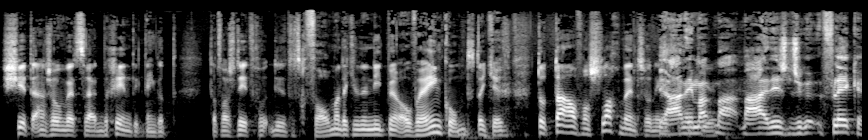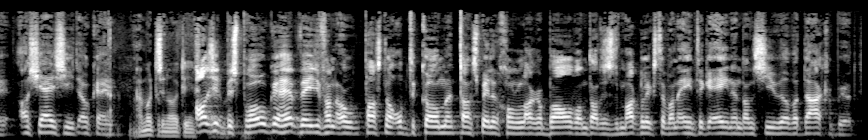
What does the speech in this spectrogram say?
shit aan zo'n wedstrijd begint. Ik denk dat dat was dit, dit het geval. Maar dat je er niet meer overheen komt. Dat je totaal van slag bent eerste Ja, nee, maar, maar, maar het is natuurlijk vlekken. Als jij ziet, oké, moet er nooit in. als je het besproken hebt, weet je van, oh, pas nou op te komen, dan spelen we gewoon een lange bal, want dat is het makkelijkste van 1 tegen 1 en dan zie je wel wat daar gebeurt.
